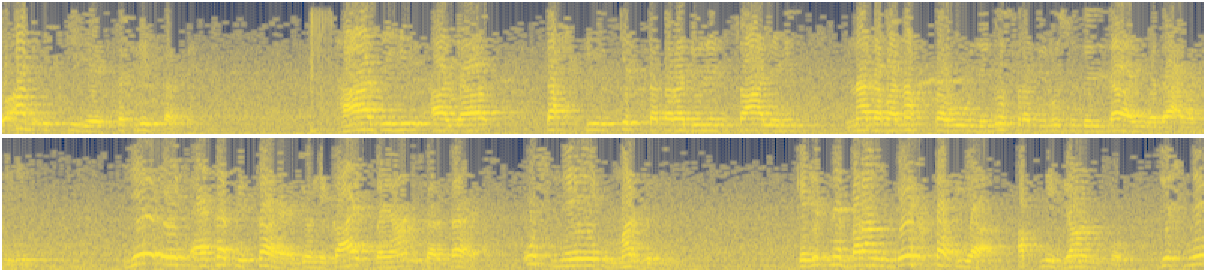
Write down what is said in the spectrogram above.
تو اب اس کی یہ تکلیف کرتے ہیں۔ حاضی آیات تحقیق کس رجل صالح ندب نفسه لنصرت رسول اللہ ودعوته یہ ایک ایسا قصہ ہے جو حکایت بیان کرتا ہے۔ اس نیک مرد کی۔ کہ جس نے برانگیختہ کیا اپنی جان کو، جس نے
